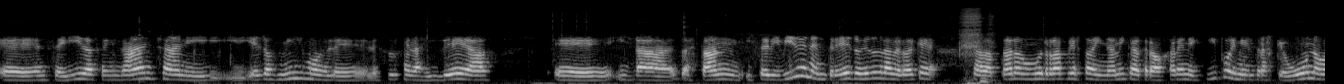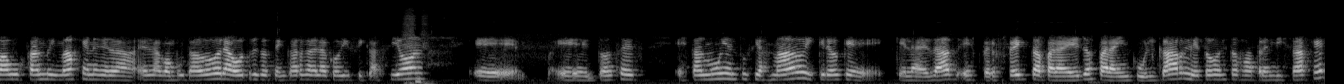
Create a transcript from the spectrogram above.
eh, enseguida se enganchan y, y ellos mismos les surgen las ideas. Eh, y ya, ya, están y se dividen entre ellos. Ellos la verdad que se adaptaron muy rápido a esta dinámica de trabajar en equipo y mientras que uno va buscando imágenes en la, en la computadora, otro ya se encarga de la codificación. Eh, eh, entonces están muy entusiasmados y creo que, que la edad es perfecta para ellos para inculcarle todos estos aprendizajes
